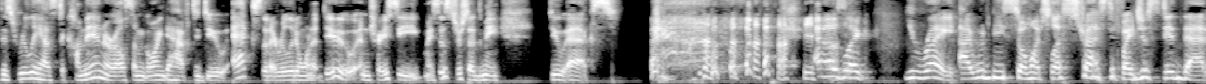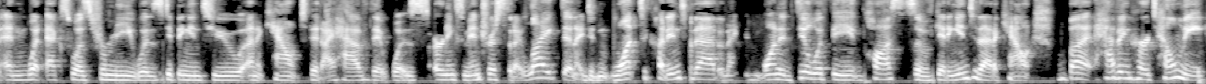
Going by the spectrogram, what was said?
this really has to come in or else I'm going to have to do X that I really don't want to do. And Tracy, my sister said to me, do X. yeah. And I was like, you're right. I would be so much less stressed if I just did that. And what X was for me was dipping into an account that I have that was earning some interest that I liked. And I didn't want to cut into that. And I didn't want to deal with the costs of getting into that account. But having her tell me,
